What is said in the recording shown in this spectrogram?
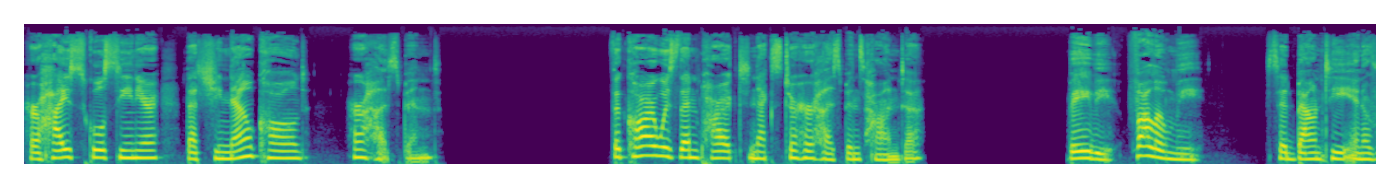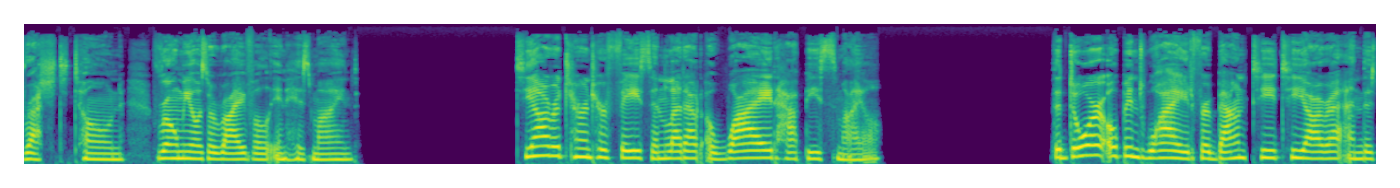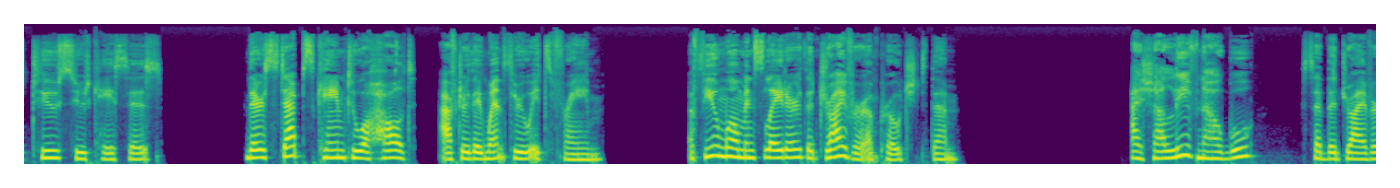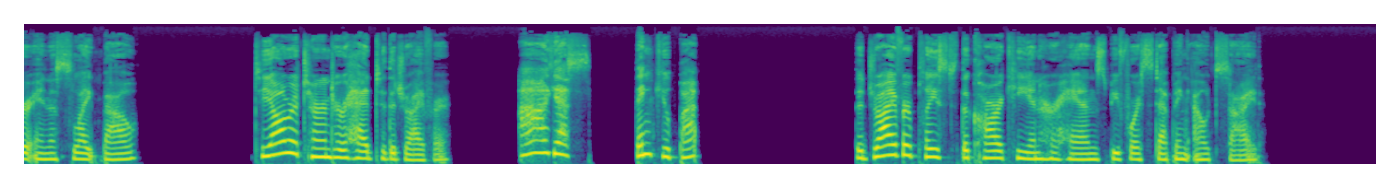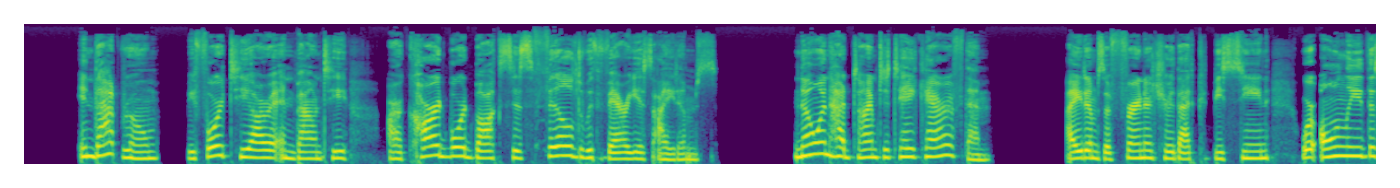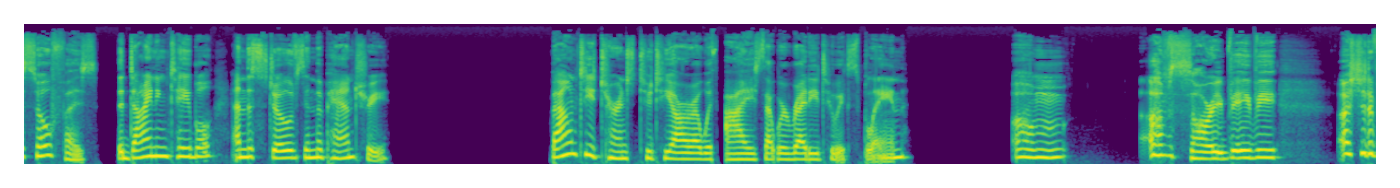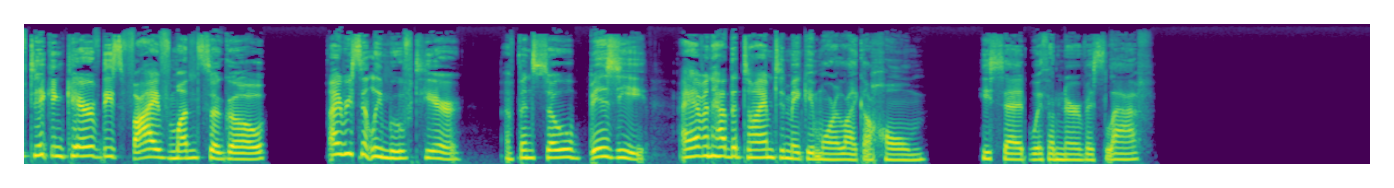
her high school senior that she now called her husband. The car was then parked next to her husband's Honda. Baby, follow me, said Bounty in a rushed tone, Romeo's arrival in his mind. Tiara turned her face and let out a wide, happy smile. The door opened wide for Bounty, Tiara, and the two suitcases. Their steps came to a halt after they went through its frame. A few moments later, the driver approached them. I shall leave now, Boo, said the driver in a slight bow. Tiara turned her head to the driver. Ah, yes. Thank you, Pat. The driver placed the car key in her hands before stepping outside. In that room, before Tiara and Bounty, are cardboard boxes filled with various items. No one had time to take care of them. Items of furniture that could be seen were only the sofas, the dining table, and the stoves in the pantry. Bounty turned to Tiara with eyes that were ready to explain. Um, I'm sorry, baby. I should have taken care of these five months ago. I recently moved here. I've been so busy. I haven't had the time to make it more like a home he said with a nervous laugh.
